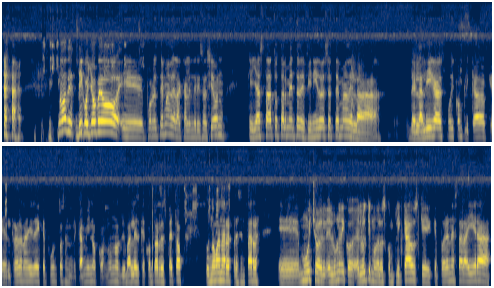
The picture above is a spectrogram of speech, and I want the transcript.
no, de, digo, yo veo eh, por el tema de la calendarización que ya está totalmente definido ese tema de la, de la liga es muy complicado que el Real Madrid deje puntos en el camino con unos rivales que con todo respeto pues no van a representar eh, mucho. El, único el último de los complicados que, que pueden estar ahí era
